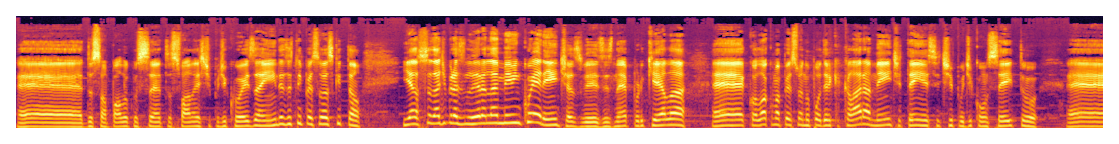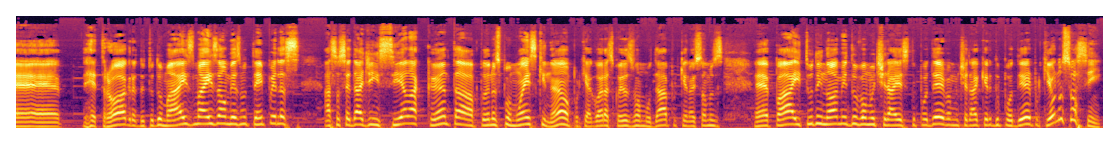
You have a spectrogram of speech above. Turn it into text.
é, do São Paulo com o Santos falam esse tipo de coisa, ainda existem pessoas que estão. E a sociedade brasileira ela é meio incoerente às vezes, né? Porque ela é, coloca uma pessoa no poder que claramente tem esse tipo de conceito é, retrógrado e tudo mais, mas ao mesmo tempo elas, a sociedade em si ela canta planos pulmões que não, porque agora as coisas vão mudar, porque nós somos é, pai e tudo em nome do vamos tirar esse do poder, vamos tirar aquele do poder, porque eu não sou assim.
